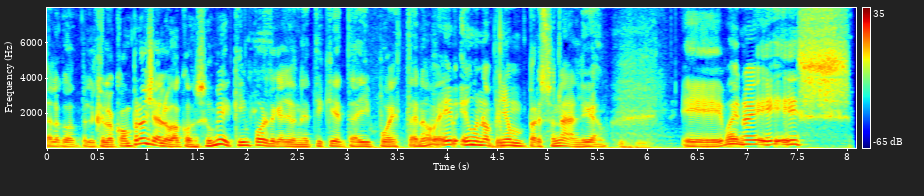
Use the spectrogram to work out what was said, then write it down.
ya el que lo compró ya lo va a consumir. ¿Qué importa que haya una etiqueta ahí puesta? ¿no? Es, una opinión personal, digamos. Eh, bueno, e, es.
